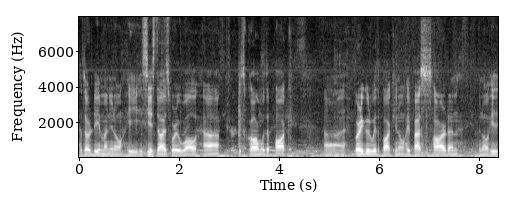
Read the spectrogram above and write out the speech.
a third D-man. You know, he, he sees the ice very well. Uh, he's calm with the puck. Uh, very good with the puck. You know, he passes hard and you know he,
